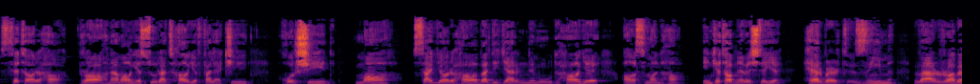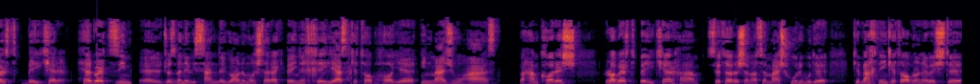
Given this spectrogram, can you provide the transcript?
ستاره ها راهنمای صورت های فلکی خورشید ماه سیاره ها و دیگر نمودهای آسمان ها این کتاب نوشته هربرت زیم و رابرت بیکره هربرت زیم جزو نویسندگان مشترک بین خیلی از کتابهای این مجموعه است و همکارش رابرت بیکر هم ستاره شناس مشهوری بوده که وقتی این کتاب رو نوشته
